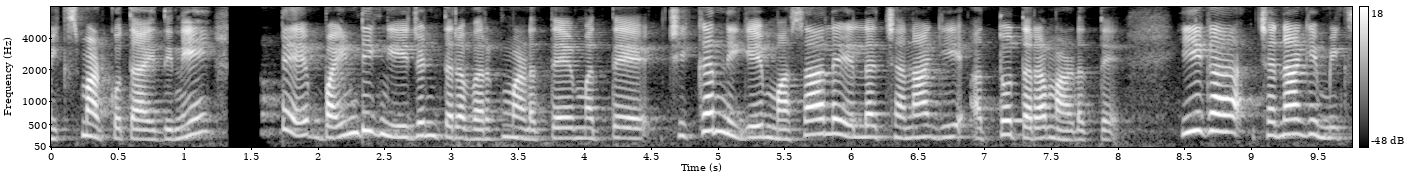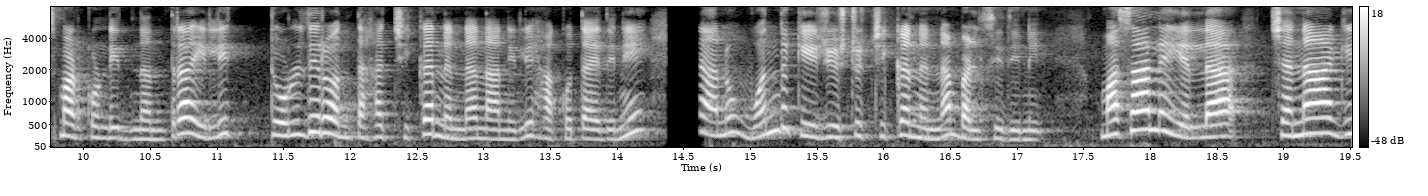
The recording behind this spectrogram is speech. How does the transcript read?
ಮಿಕ್ಸ್ ಮಾಡ್ಕೋತಾ ಇದ್ದೀನಿ. ಮೊಟ್ಟೆ ಬೈಂಡಿಂಗ್ ಏಜೆಂಟ್ ಥರ ವರ್ಕ್ ಮಾಡುತ್ತೆ, ಮತ್ತು ಚಿಕನ್ನಿಗೆ ಮಸಾಲೆ ಎಲ್ಲ ಚೆನ್ನಾಗಿ ಹತ್ತೋ ಥರ ಮಾಡುತ್ತೆ. ಈಗ ಚೆನ್ನಾಗಿ ಮಿಕ್ಸ್ ಮಾಡ್ಕೊಂಡಿದ ನಂತರ ಇಲ್ಲಿ ತೊಳೆದಿರೋ ಅಂತಹ ಚಿಕನನ್ನು ನಾನಿಲ್ಲಿ ಹಾಕೋತಾ ಇದ್ದೀನಿ. ನಾನು ಒಂದು ಕೆ ಜಿಯಷ್ಟು ಚಿಕನನ್ನು ಬಳಸಿದ್ದೀನಿ. ಮಸಾಲೆ ಎಲ್ಲ ಚೆನ್ನಾಗಿ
